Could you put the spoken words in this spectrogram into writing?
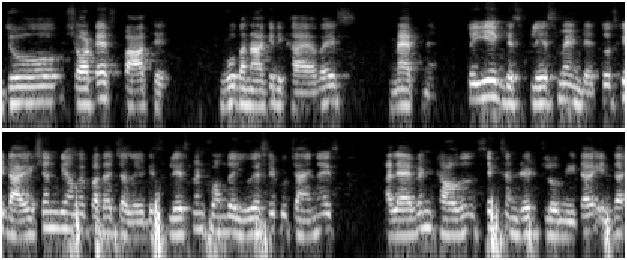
जो शॉर्टेस्ट पाथ है, वो बना के दिखाया हुआ इस मैप में। तो ये एक डिस्प्लेसमेंट है। तो उसकी डायरेक्शन भी हमें पता चल रही है। Displacement from the USA to China is 11,600 kilometre in the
